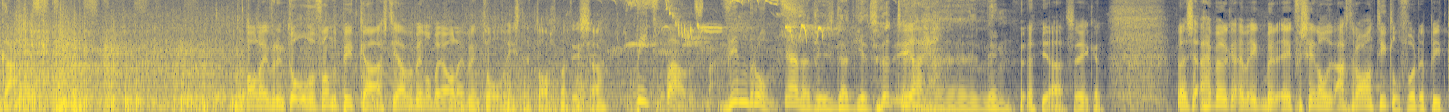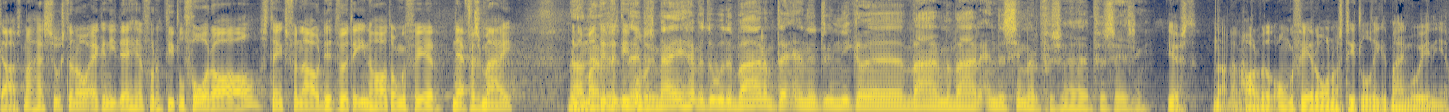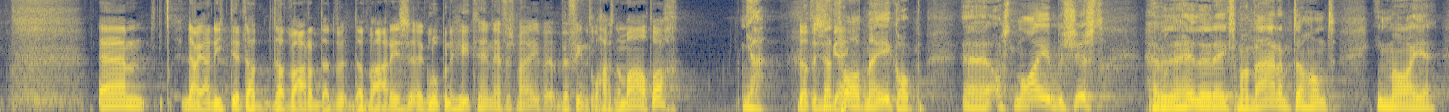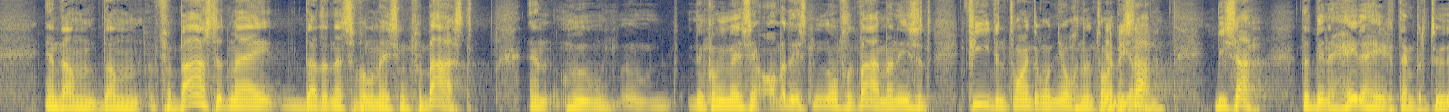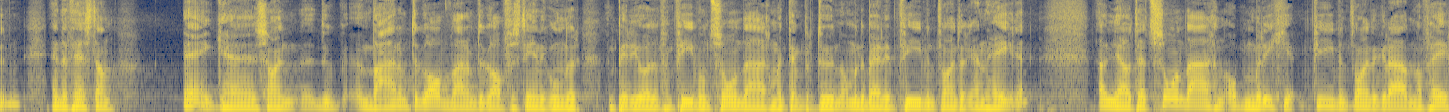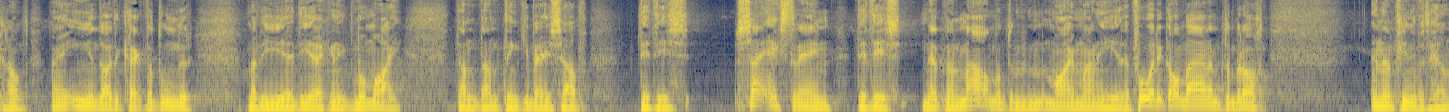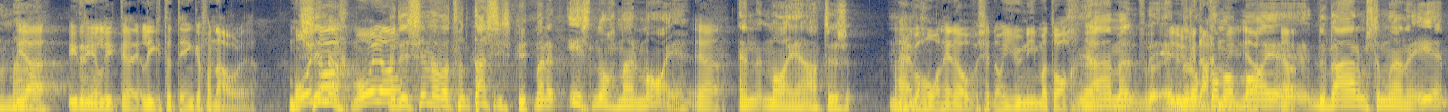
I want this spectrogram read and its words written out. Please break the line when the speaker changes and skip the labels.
Pietcast.
Aflevering 12 van de Pietcast. Ja, we zijn al bij aflevering 12. Is net toch, maar het is zo.
Piet Paulusma. Wim Brons.
Ja, dat, is, dat gets hut,
Ja,
ja,
ja.
Wim.
ja, zeker. Dus heb ik, ik, ik verzin altijd achteral een titel voor de Pietcast. Maar hij zoekt dan ook een idee heeft voor een titel vooral. Stinks van nou, dit wordt de inhoud ongeveer. Nevens mij.
Nou,
mag dit de titel...
Volgens mij hebben we de warmte en het unieke uh, warme waar en de simmerversissing.
Juist. Nou, dan houden we dat ongeveer onder als titel. Liep het mij een goeie niet. Ehm, nou ja, die, dat, dat, waren, dat, dat waren is uh, gloepende heat, hè, mij. We, we vinden het al haast normaal, toch?
Ja,
Dat is
dat
gek.
valt mij ik op. Eh, als het maaien besust, hebben we de hele reeks maar warmtehand in maaien. En dan, dan verbaast het mij dat het net zoveel mensen verbaast. En hoe, dan kom je mensen zeggen, oh, wat is het ongelooflijk waar. Maar dan is het 24 of 29
Ja, bizar.
graden. Bizar. Dat binnen hele hege temperaturen. En dat heeft dan... Ik ik een warmtegolf. Warmtegolf verstaan ik onder een periode van 400 zondagen met temperaturen om en bij de 24 en hegen. Nou, je houdt het zondagen op een berichtje 24 graden of ja, in je daar krijgt wat onder, maar die, eh, die reken ik wel mooi. Dan, dan denk je bij jezelf, dit is zo extreem. Dit is net normaal, want een mooie man hier daarvoor ik al warmte bracht. En dan vinden we het heel normaal.
Ja, iedereen liep, eh, liep te denken van nou... mooi
Simmer.
toch? Mooi dan?
Het is simmer wat fantastisch. maar het is nog maar mooi.
Ja.
En mooi had dus...
Nou, hebben we gewoon heen over. We zitten nog in juni, maar toch.
Ja,
eh,
maar
dachten
komen op
niet- ja,
mooi
ja.
eh, de warmste mannen eer.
